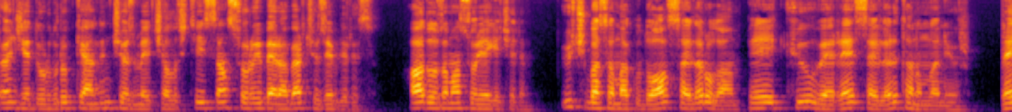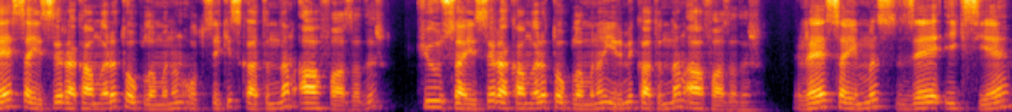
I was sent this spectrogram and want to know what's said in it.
Önce durdurup kendin çözmeye çalıştıysan soruyu beraber çözebiliriz. Hadi o zaman soruya geçelim. 3 basamaklı doğal sayılar olan P, Q ve R sayıları tanımlanıyor. R sayısı rakamları toplamının 38 katından A fazladır. Q sayısı rakamları toplamının 20 katından A fazladır. R sayımız Z, X, Y,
